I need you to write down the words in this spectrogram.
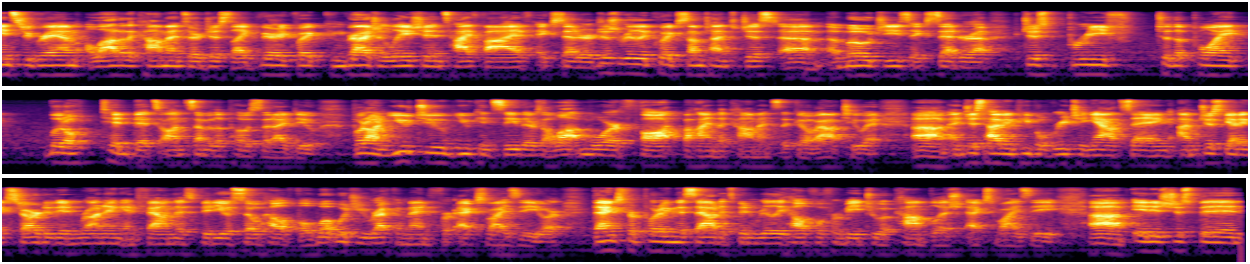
Instagram, a lot of the comments are just like very quick, congratulations, high five, etc. Just really quick, sometimes just um, emojis, etc. Just brief, to the point, little tidbits on some of the posts that I do. But on YouTube, you can see there's a lot more thought behind the comments that go out to it. Um, and just having people reaching out saying, I'm just getting started in running and found this video so helpful. What would you recommend for XYZ? Or thanks for putting this out. It's been really helpful for me to accomplish XYZ. Um, it has just been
